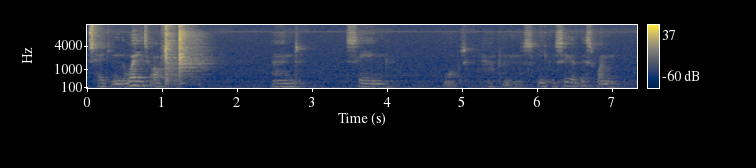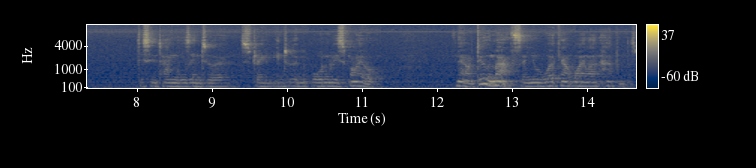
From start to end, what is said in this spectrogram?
taking the weight off and seeing what happens. You can see that this one disentangles into a straight into an ordinary spiral. Now do the maths and you'll work out why that happens.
